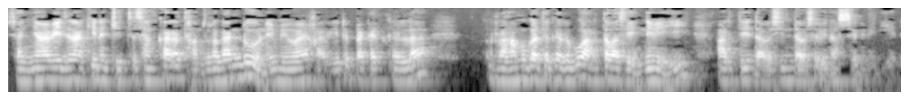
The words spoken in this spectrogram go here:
සංඥා වේදනා කියන චිත්ත සංකාරات හඳුනා ගන්න ඕනේ මේවා හරියට පැකට් කරලා රාමුගත කරපු අර්ථ වශයෙන් නෙවෙයි අර්ථය දවසින් දවස වෙනස් වෙන විදිහට.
